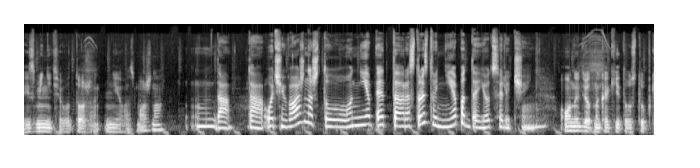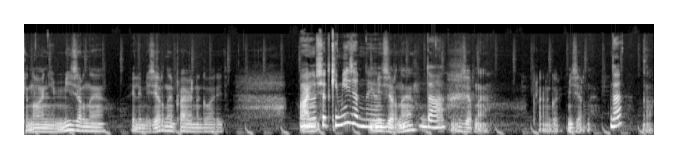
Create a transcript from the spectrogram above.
изменить его тоже невозможно. Да, да, очень важно, что он не, это расстройство не поддается лечению. Он идет на какие-то уступки, но они мизерные или мизерные, правильно говорить. Ну, они... все-таки мизерные. Мизерные. Да. Мизерные, правильно говорить, мизерные. Да. Да.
